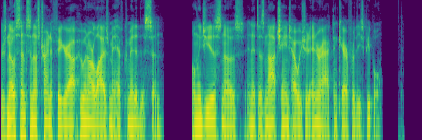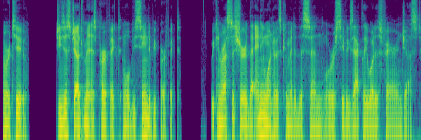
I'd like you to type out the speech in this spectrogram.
there's no sense in us trying to figure out who in our lives may have committed this sin. Only Jesus knows, and it does not change how we should interact and care for these people. Number two, Jesus' judgment is perfect and will be seen to be perfect. We can rest assured that anyone who has committed this sin will receive exactly what is fair and just.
